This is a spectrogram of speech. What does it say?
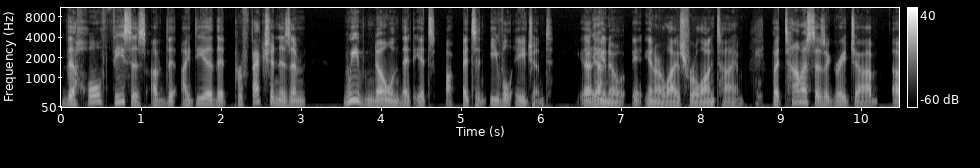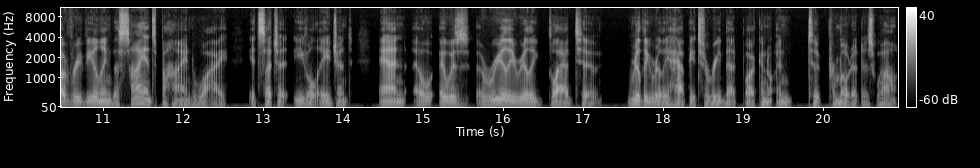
the whole thesis of the idea that perfectionism we've known that it's it's an evil agent, uh, yeah. you know, in, in, our lives for a long time. But Thomas does a great job of revealing the science behind why it's such an evil agent, and uh, it was really, really glad to, really, really happy to read that book and and to promote it as well.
